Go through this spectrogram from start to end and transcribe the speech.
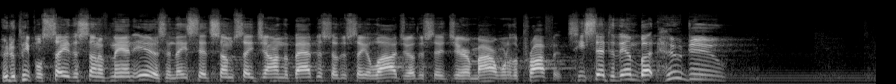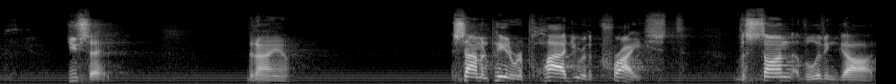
Who do people say the Son of Man is? And they said, Some say John the Baptist, others say Elijah, others say Jeremiah, one of the prophets. He said to them, But who do you say that I am? Simon Peter replied, You are the Christ, the Son of the living God.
